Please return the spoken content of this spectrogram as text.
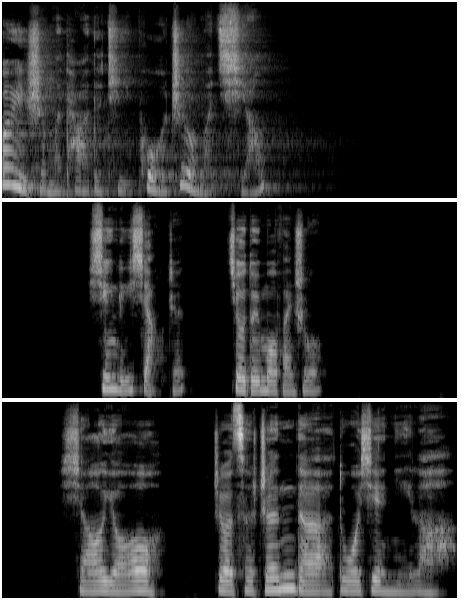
为什么他的体魄这么强？心里想着，就对莫凡说：“小友，这次真的多谢你了。”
